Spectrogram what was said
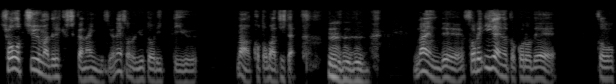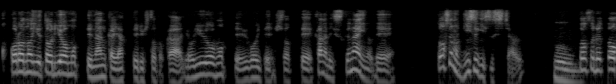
小中までしかないんですよね、そのゆとりっていう、まあ言葉自体。ないんで、それ以外のところで、そう、心のゆとりを持って何かやってる人とか、余裕を持って動いてる人ってかなり少ないので、どうしてもギスギスしちゃう。うん。そうすると、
